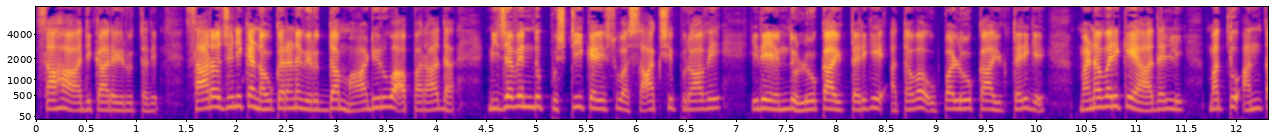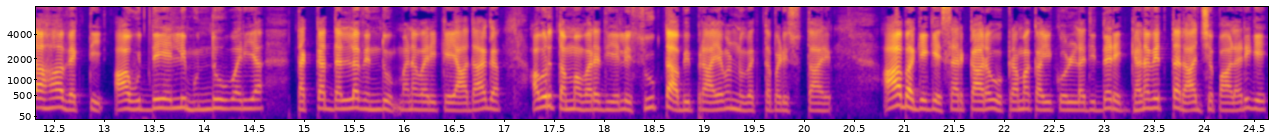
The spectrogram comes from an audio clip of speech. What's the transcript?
ಸಹ ಅಧಿಕಾರ ಇರುತ್ತದೆ. ಸಾರ್ವಜನಿಕ ನೌಕರನ ವಿರುದ್ಧ ಮಾಡಿರುವ ಅಪರಾಧ ನಿಜವೆಂದು ಪುಷ್ಟೀಕರಿಸುವ ಸಾಕ್ಷಿ ಪುರಾವೆ ಇದೆ ಎಂದು ಲೋಕಾಯುಕ್ತರಿಗೆ ಅಥವಾ ಉಪಲೋಕಾಯುಕ್ತರಿಗೆ ಮನವರಿಕೆಯಾದಲ್ಲಿ ಮತ್ತು ಅಂತಹ ವ್ಯಕ್ತಿ ಆ ಹುದ್ದೆಯಲ್ಲಿ ಮುಂದುವರಿಯ ತಕ್ಕದ್ದಲ್ಲವೆಂದು ಮನವರಿಕೆಯಾದಾಗ ಅವರು ತಮ್ಮ ವರದಿಯಲ್ಲಿ ಸೂಕ್ತ ಅಭಿಪ್ರಾಯವನ್ನು ವ್ಯಕ್ತಪಡಿಸುತ್ತಾರೆ. ಆ ಬಗೆಗೆ ಸರ್ಕಾರವು ಕ್ರಮ ಕೈಗೊಳ್ಳದಿದ್ದರೆ ಗಣವೆತ್ತ ರಾಜ್ಯಪಾಲರಿಗೆ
